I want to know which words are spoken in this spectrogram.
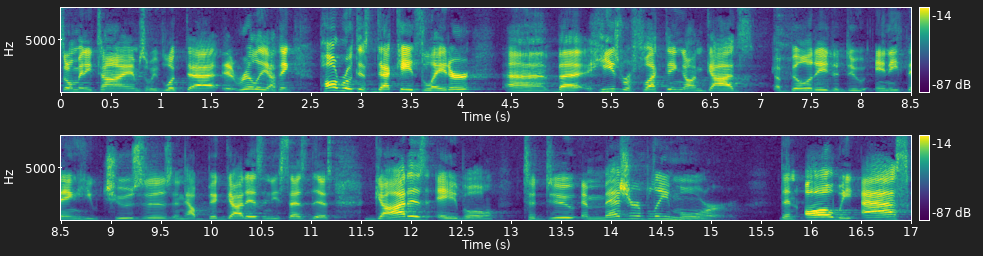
so many times, we've looked at. It really, I think, Paul wrote this decades later, uh, but he's reflecting on God's ability to do anything he chooses and how big God is. And he says this God is able to do immeasurably more than all we ask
